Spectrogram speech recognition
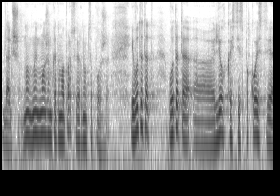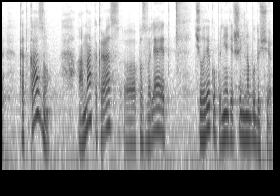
дальше. Мы, мы можем к этому вопросу вернуться позже. И вот, этот, вот эта э, легкость и спокойствие к отказу, она как раз э, позволяет человеку принять решение на будущее.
